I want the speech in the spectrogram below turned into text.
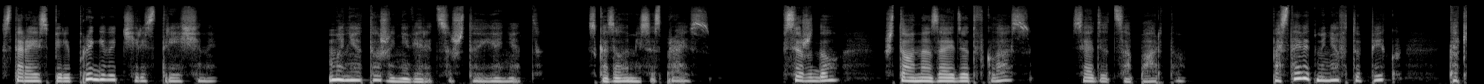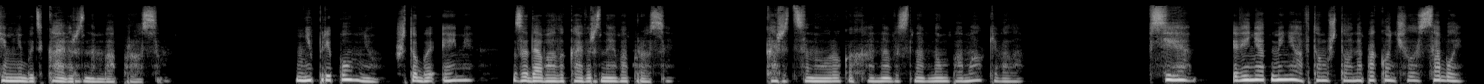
стараясь перепрыгивать через трещины. «Мне тоже не верится, что ее нет», — сказала миссис Прайс. Все жду, что она зайдет в класс, сядет за парту, поставит меня в тупик каким-нибудь каверзным вопросом. Не припомню, чтобы Эми задавала каверзные вопросы. Кажется, на уроках она в основном помалкивала. «Все винят меня в том, что она покончила с собой»,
